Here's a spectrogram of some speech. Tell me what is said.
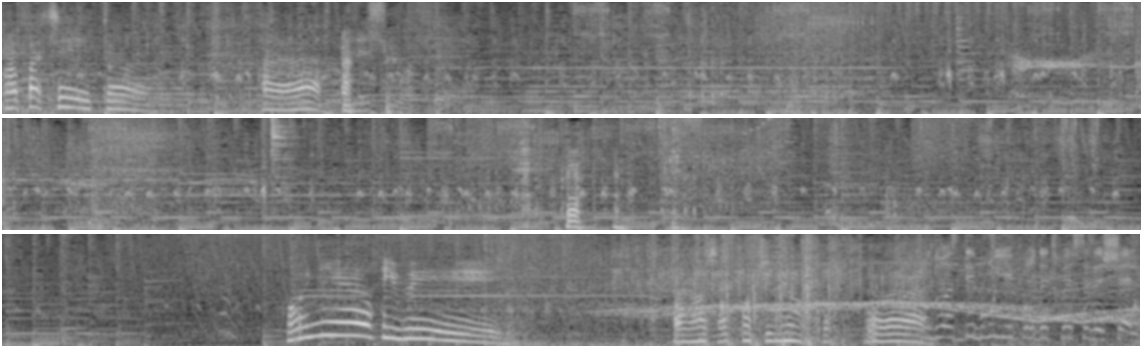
Laisse-moi passer, toi. Ah, Laisse-moi faire. on y est arrivé. Ah non, ça continue encore. Voilà. On doit se débrouiller pour détruire ces échelles.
